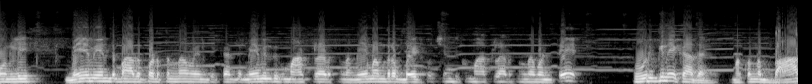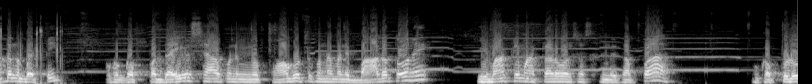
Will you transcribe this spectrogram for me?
ఓన్లీ మేమేంటి బాధపడుతున్నాం ఎందుకంటే మేమెందుకు మాట్లాడుతున్నాం? మేమందరం బయటకు వచ్చి ఎందుకు మాట్లాడుతున్నాం అంటే ఊరికినే కాదండి. మాకున్న బాధను బట్టి ఒక గొప్ప దైవ సేవకుని మేము పోగొట్టుకున్నామనే బాధతోనే ఈ మాటలు మాట్లాడవలసి వస్తుంది తప్ప ఒకప్పుడు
